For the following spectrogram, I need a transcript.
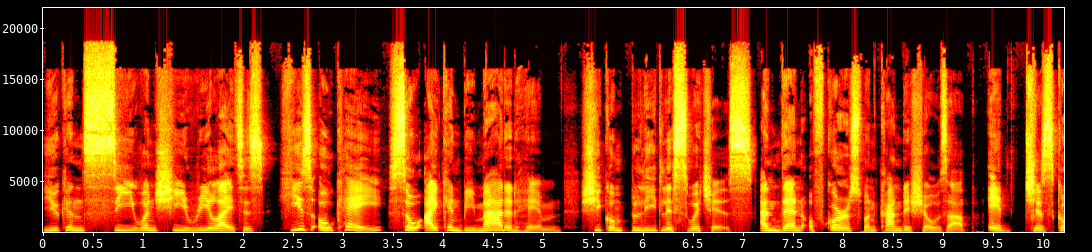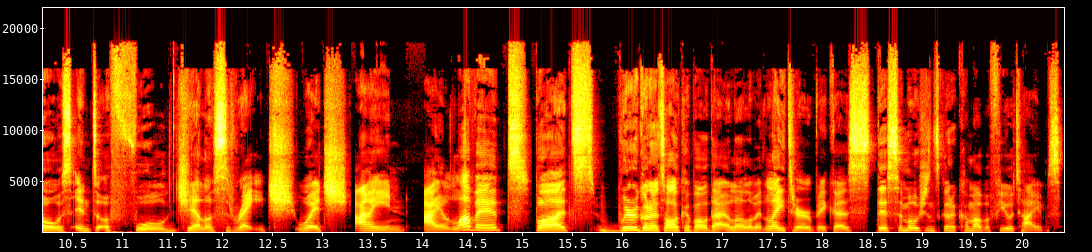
you can see when she realizes he's okay, so I can be mad at him, she completely switches. And then, of course, when Candy shows up, it just goes into a full jealous rage, which, I mean, I love it, but we're gonna talk about that a little bit later because this emotion's gonna come up a few times.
